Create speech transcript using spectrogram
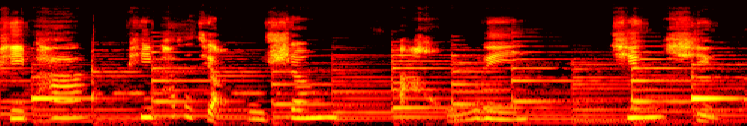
噼啪噼啪的脚步声把狐狸惊醒了。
